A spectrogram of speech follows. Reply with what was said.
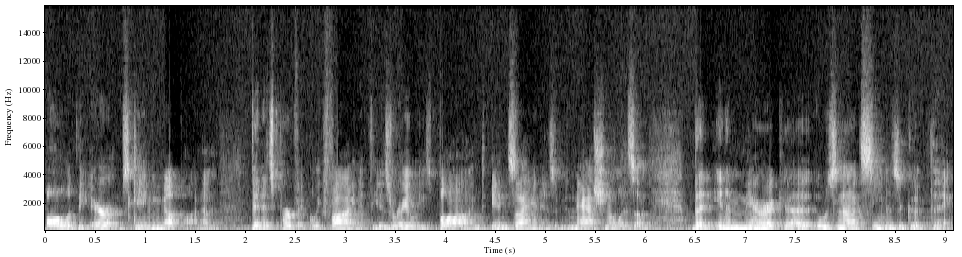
all of the Arabs ganging up on them, then it's perfectly fine if the Israelis bond in Zionism and nationalism. But in America, it was not seen as a good thing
